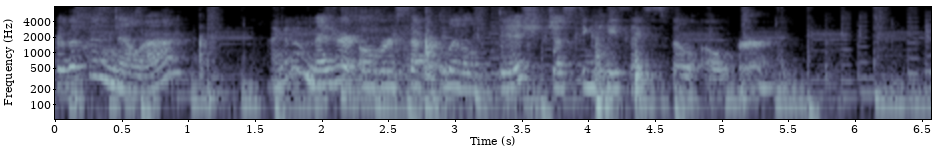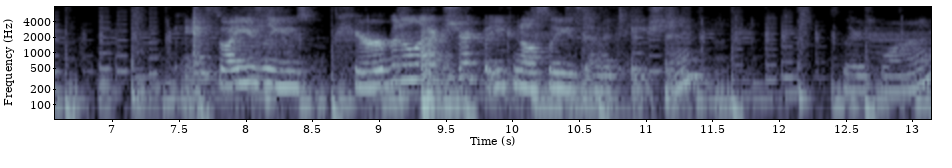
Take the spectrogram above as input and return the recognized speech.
For the vanilla, I'm gonna measure it over a separate little dish just in case I spill over. Okay, so I usually use pure vanilla extract, but you can also use imitation. So there's one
